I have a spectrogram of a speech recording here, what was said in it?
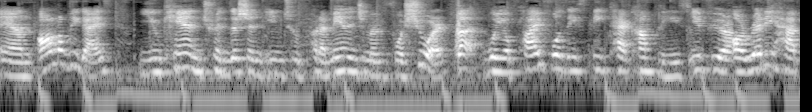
And all of you guys you can transition into product management for sure. But when you apply for these big tech companies, if you already have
